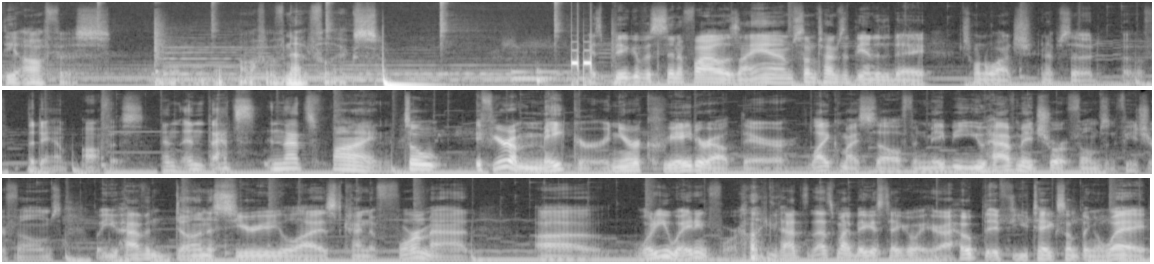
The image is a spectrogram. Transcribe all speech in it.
The Office off of Netflix as big of a cinephile as I am, sometimes at the end of the day, I just want to watch an episode of The Damn Office, and and that's and that's fine. So if you're a maker and you're a creator out there like myself, and maybe you have made short films and feature films, but you haven't done a serialized kind of format, uh, what are you waiting for? Like that's that's my biggest takeaway here. I hope that if you take something away,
